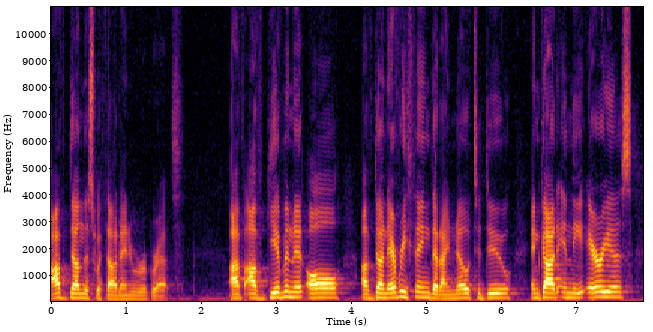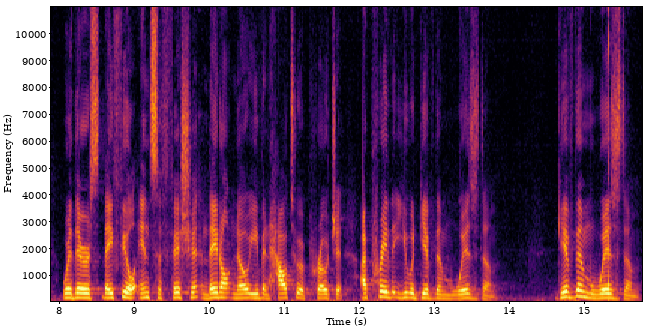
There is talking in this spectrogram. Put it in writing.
I've done this without any regrets. I've, I've given it all. I've done everything that I know to do. And God, in the areas where there's, they feel insufficient and they don't know even how to approach it, I pray that you would give them wisdom. Give them wisdom.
